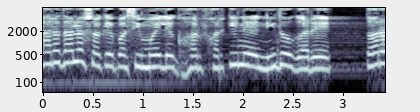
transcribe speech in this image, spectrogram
आराधना सकेपछि मैले घर फर्किने निदो गरे तर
